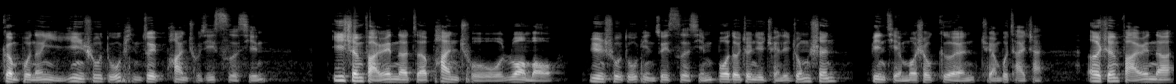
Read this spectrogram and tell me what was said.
更不能以运输毒品罪判处其死刑。一审法院呢，则判处骆某运输毒品罪死刑，剥夺政治权利终身，并且没收个人全部财产。二审法院呢，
